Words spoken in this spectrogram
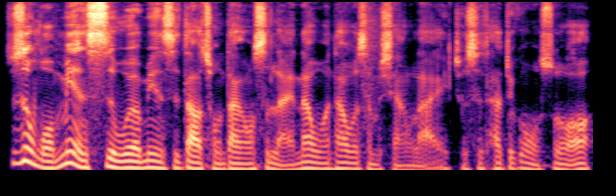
就是我面试，我有面试到从大公司来，那我问他为什么想来，就是他就跟我说哦，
